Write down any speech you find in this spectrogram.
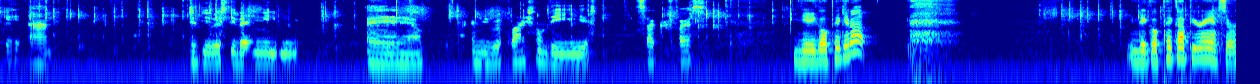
Okay. And did you receive any uh, any replies from the sacrifice? You need to go pick it up. You need to go pick up your answer.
